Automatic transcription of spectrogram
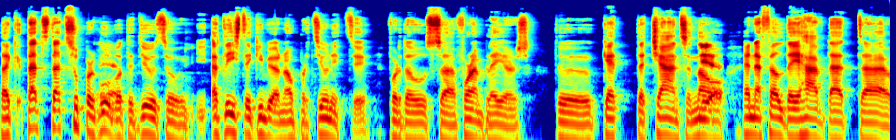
Like that's that's super cool what they do. So at least they give you an opportunity for those uh, foreign players to get the chance. And now NFL they have that uh,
